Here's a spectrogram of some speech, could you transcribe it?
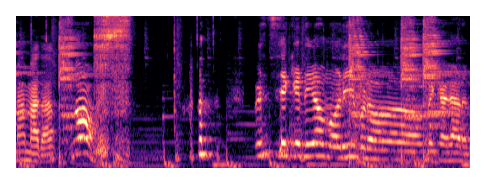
Me ha matado. ¡No! Pensé que no iba a morir, pero me cagaron.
